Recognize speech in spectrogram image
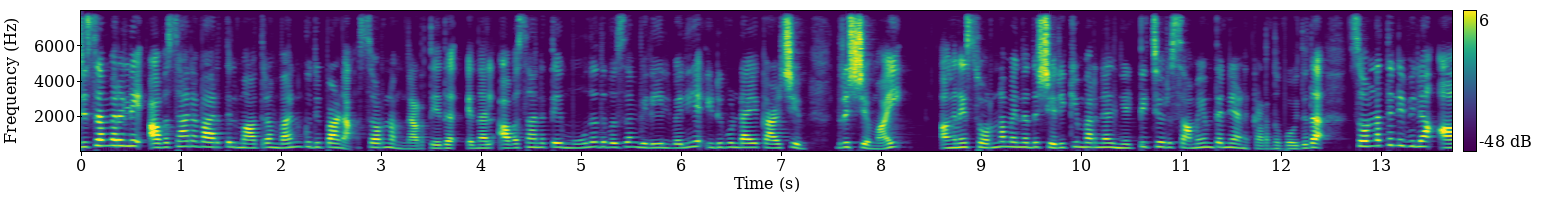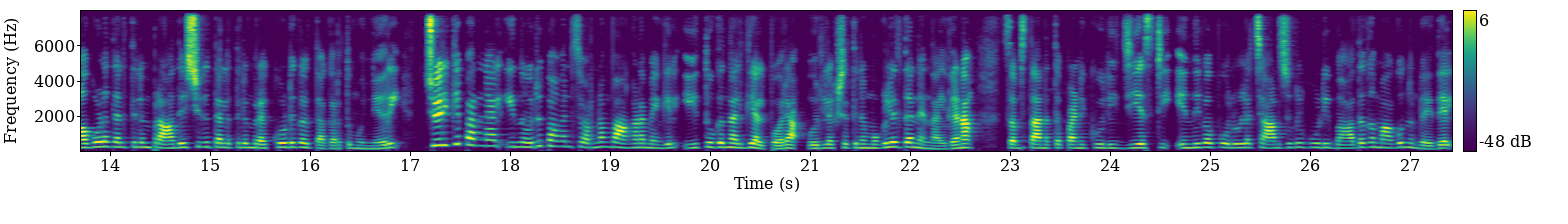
ഡിസംബറിലെ അവസാന വാരത്തിൽ മാത്രം വൻ കുതിപ്പാണ് സ്വർണം നടത്തിയത്. എന്നാൽ അവസാനത്തെ മൂന്ന് ദിവസം വിലയിൽ വലിയ ഇടിവുണ്ടായ കാഴ്ചയും ദൃശ്യമായി. അങ്ങനെ സ്വർണം എന്നത് ശരിക്കും പറഞ്ഞാൽ ഞെട്ടിച്ച ഒരു സമയം തന്നെയാണ് കടന്നുപോയത്. സ്വർണത്തിന്റെ വില ആഗോളതലത്തിലും പ്രാദേശിക തലത്തിലും റെക്കോർഡുകൾ തകർത്തു മുന്നേറി. ചുരുക്കി പറഞ്ഞാൽ ഇന്ന് ഒരു പവൻ സ്വർണം വാങ്ങണമെങ്കിൽ ഈ തുക നൽകിയാൽ പോരാ. ഒരു ലക്ഷത്തിന് മുകളിൽ തന്നെ നൽകണം. സംസ്ഥാനത്ത് പണിക്കൂലി ജി എന്നിവ പോലുള്ള ചാർജുകൾ കൂടി ബാധകമാകുന്നുണ്ട് ഇതിൽ.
